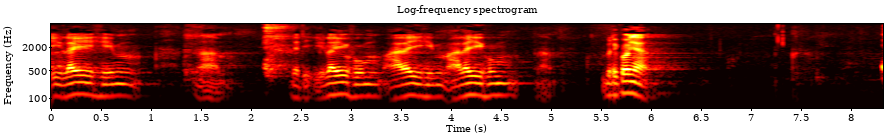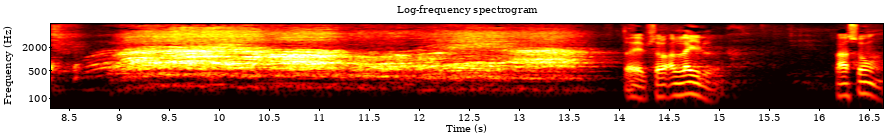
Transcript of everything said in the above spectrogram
ilaihim nah, jadi ilaihum alaihim alaihum nah, berikutnya. Taib surah Al-Lail. Langsung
